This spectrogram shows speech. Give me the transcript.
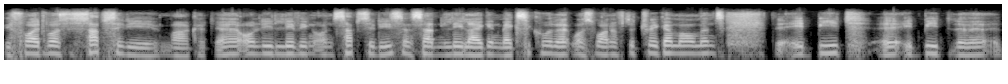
before it was a subsidy market yeah only living on subsidies and suddenly like in mexico that was one of the trigger moments it beat uh, it beat the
